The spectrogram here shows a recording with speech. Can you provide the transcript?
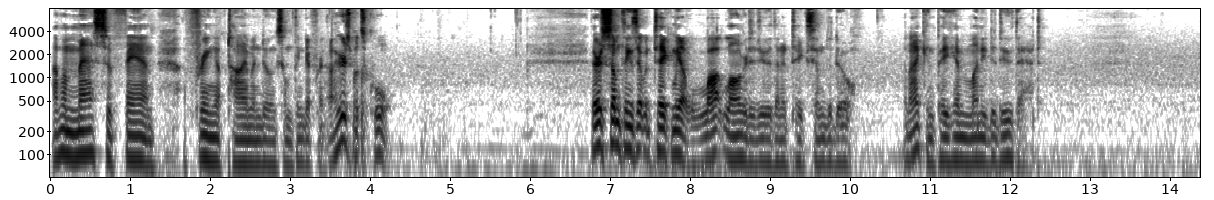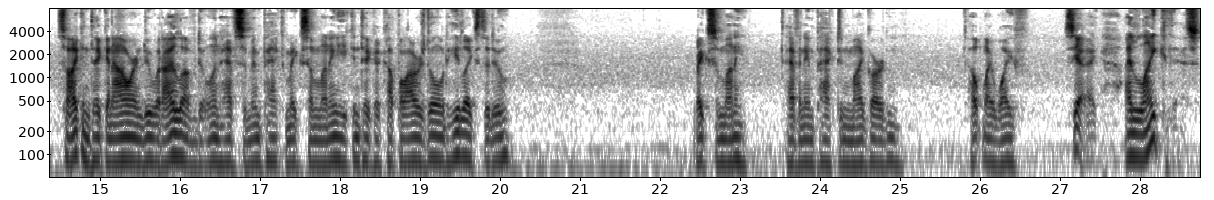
I'm a massive fan of freeing up time and doing something different. Now, here's what's cool. There's some things that would take me a lot longer to do than it takes him to do. And I can pay him money to do that. So I can take an hour and do what I love doing, have some impact, make some money. He can take a couple hours doing what he likes to do, make some money, have an impact in my garden, help my wife. See, I, I like this.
